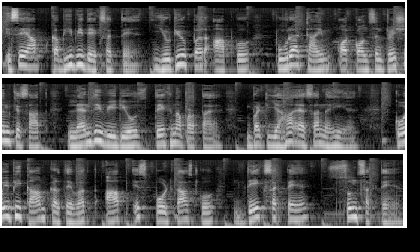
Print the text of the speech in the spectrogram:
इसे आप कभी भी देख सकते हैं। यूट्यूब पर आपको पूरा टाइम और कंसंट्रेशन के साथ लेंदी वीडियोस देखना पड़ता है। बट यहाँ ऐसा नहीं है। कोई भी काम करते वक्त आप इस पॉडकास्ट को देख सकते हैं, सुन सकते हैं।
